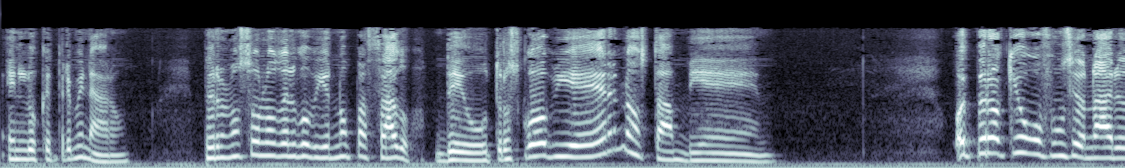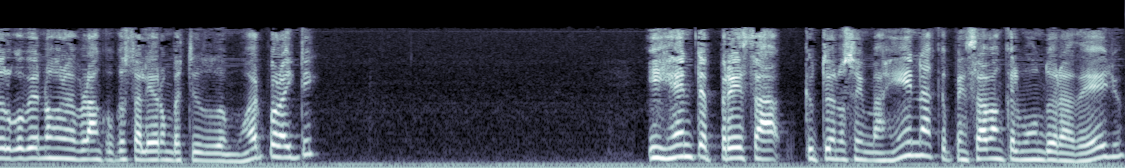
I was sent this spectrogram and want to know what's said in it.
en lo que terminaron pero no solo del gobierno pasado, de otros gobiernos también. Hoy, pero aquí hubo funcionarios del gobierno Jorge Blanco que salieron vestidos de mujer por Haití. Y gente presa que usted no se imagina, que pensaban que el mundo era de ellos.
